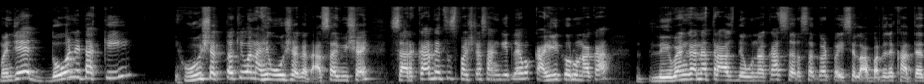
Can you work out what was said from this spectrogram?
म्हणजे दोन टक्के होऊ शकतं किंवा नाही होऊ शकत असा विषय सरकारने तर स्पष्ट सांगितलंय व काही करू नका. दिव्यांगांना त्रास देऊ नका. सरसकट पैसे लाभार्थ्याच्या खात्यात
